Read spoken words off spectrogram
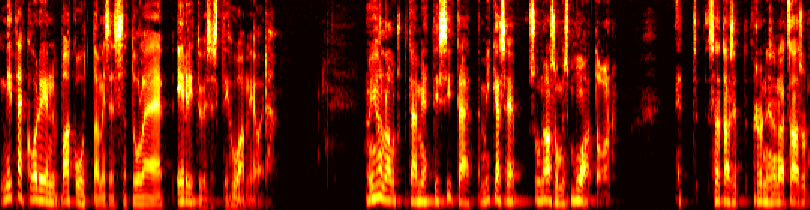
mitä kodin vakuuttamisessa tulee erityisesti huomioida? No ihan aluksi pitää miettiä sitä, että mikä se sun asumismuoto on että sä taisit, Roni sanoa, että sä asut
